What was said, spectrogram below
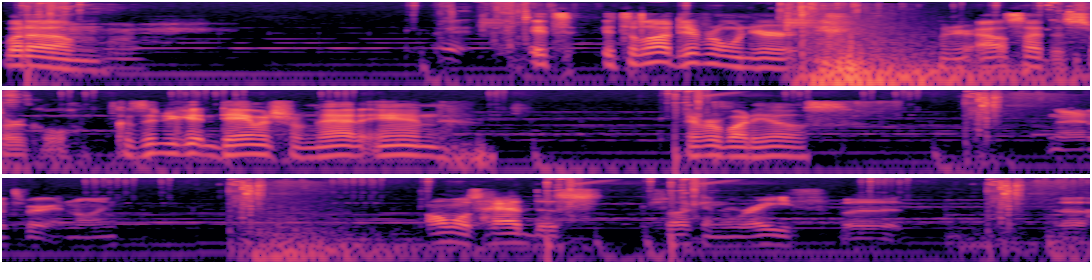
But um, it's it's a lot different when you're when you're outside the circle, because then you're getting damage from that and everybody else. Yeah, it's very annoying. Almost had this fucking wraith, but ugh.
